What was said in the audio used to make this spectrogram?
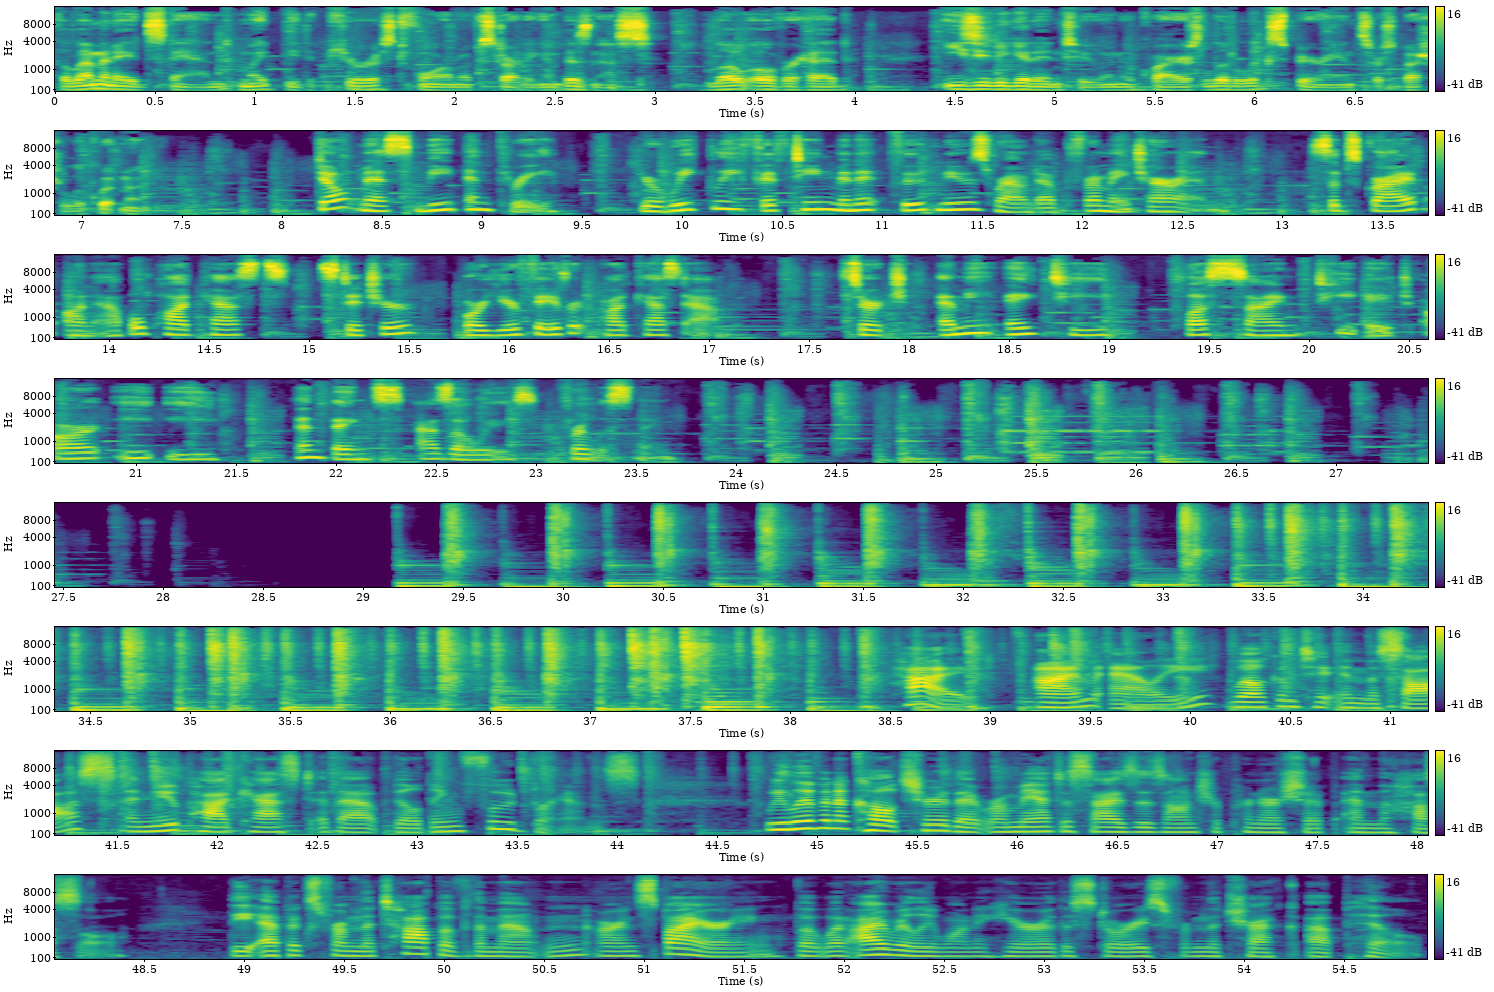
The lemonade stand might be the purest form of starting a business. Low overhead, easy to get into, and requires little experience or special equipment. Don't miss Meat and Three, your weekly 15 minute food news roundup from HRN. Subscribe on Apple Podcasts, Stitcher, or your favorite podcast app. Search M E A T plus sign T H R E E. And thanks, as always, for listening. Welcome to In the Sauce, a new podcast about building food brands. We live in a culture that romanticizes entrepreneurship and the hustle. The epics from the top of the mountain are inspiring, but what I really want to hear are the stories from the trek uphill.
